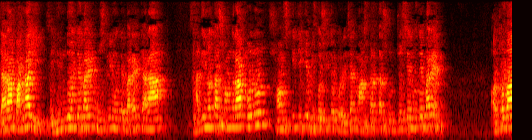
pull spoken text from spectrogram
যারা বাঙালি, সে হিন্দু হতে পারেন, মুসলিম হতে পারেন, যারা স্বাধীনতা সংগ্রাম বলুন, সংস্কৃতিকে বিকশিত করেছেন মাস্টারদা সূর্য সেন হতে পারেন, অথবা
